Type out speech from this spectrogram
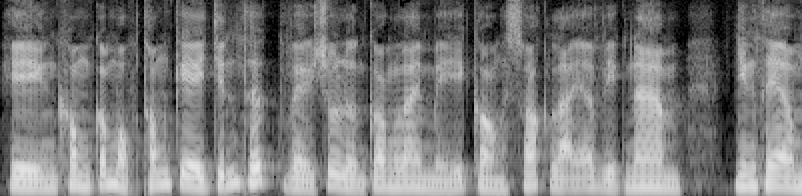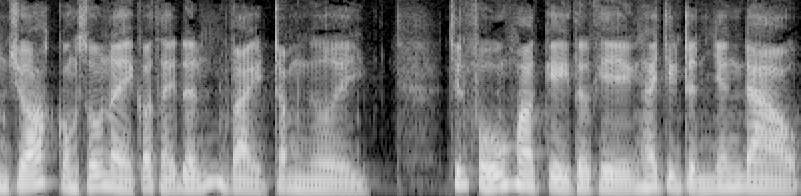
Hiện không có một thống kê chính thức về số lượng con lai Mỹ còn sót lại ở Việt Nam, nhưng theo ông George, con số này có thể đến vài trăm người. Chính phủ Hoa Kỳ thực hiện hai chương trình nhân đạo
